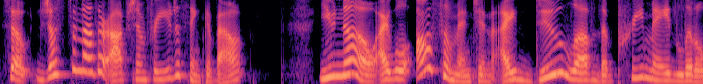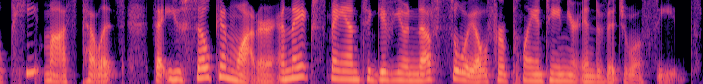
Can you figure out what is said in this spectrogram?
So, just another option for you to think about. You know, I will also mention I do love the pre made little peat moss pellets that you soak in water and they expand to give you enough soil for planting your individual seeds.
